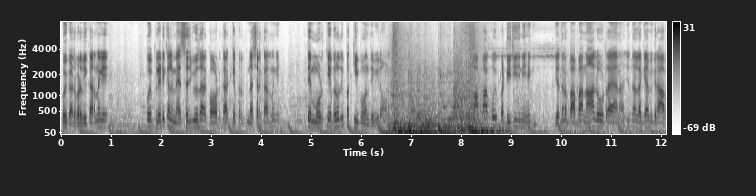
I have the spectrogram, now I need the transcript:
ਕੋਈ ਗੜਬੜ ਵੀ ਕਰਨਗੇ। ਕੋਈ ਪੋਲੀਟੀਕਲ ਮੈਸੇਜ ਵੀ ਉਹਦਾ ਰਿਕਾਰਡ ਕਰਕੇ ਫਿਰ ਨਸ਼ਰ ਕਰਨਗੇ ਤੇ ਮੁੜ ਕੇ ਫਿਰ ਉਹਦੀ ਪੱਕੀ ਪਾਬੰਦੀ ਵੀ ਲਾਉਣਗੇ। ਬਾਬਾ ਕੋਈ ਵੱਡੀ ਚੀਜ਼ ਨਹੀਂ ਹੈਗੀ। ਜਦੋਂ ਬਾਬਾ ਨਾ ਲੋਟ ਰਿਹਾ ਨਾ ਜਦੋਂ ਲੱਗਿਆ ਵੀ ਗਰਾਫ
